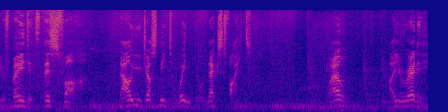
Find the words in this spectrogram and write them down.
You've made it this far. Now you just need to win your next fight. Well, are you ready?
